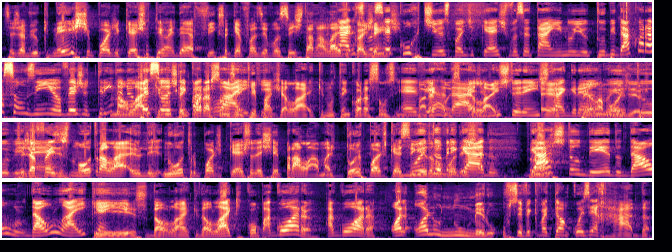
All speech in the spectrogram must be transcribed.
Você já viu que neste podcast eu tenho uma ideia fixa, quer fazer você estar na live Cara, com a se gente. você curtiu esse podcast, você tá aí no YouTube, dá coraçãozinho. Eu vejo 30 Não, mil like, pessoas não tem que coraçãozinho like. aqui, Paty, é like, não tem coraçãozinho. É Para com isso, é verdade, eu like. misturei É, Instagram pelo com amor de Deus. YouTube, Você já né? fez isso numa outra live, no outro podcast eu deixei pra lá, mas dois podcasts seguidos Muito eu não vou obrigado. deixar. Pronto. Gasta o dedo, dá o, dá o like aí. Isso, dá o like, dá o like, compra agora, agora. Olha, olha o número, você vê que vai ter uma coisa errada.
